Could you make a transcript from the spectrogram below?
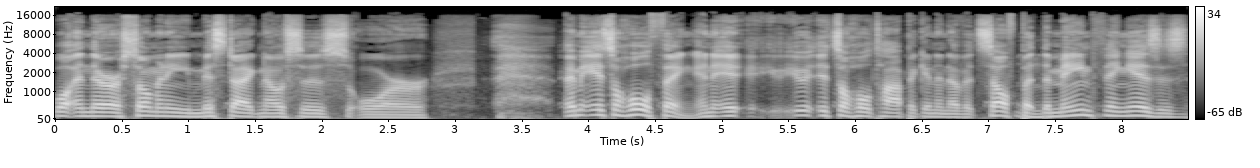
Well, and there are so many misdiagnoses or I mean, it's a whole thing and it, it it's a whole topic in and of itself, but mm-hmm. the main thing is is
